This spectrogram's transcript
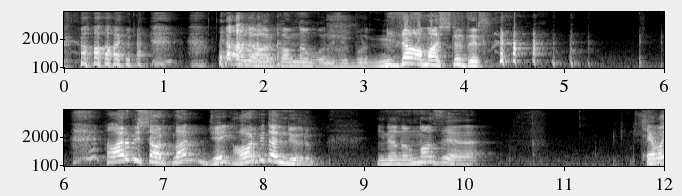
hala, hala arkamdan konuşuyor. Bur miza amaçlıdır. Harbi şart lan. Jake harbiden diyorum. İnanılmaz ya. Kemal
